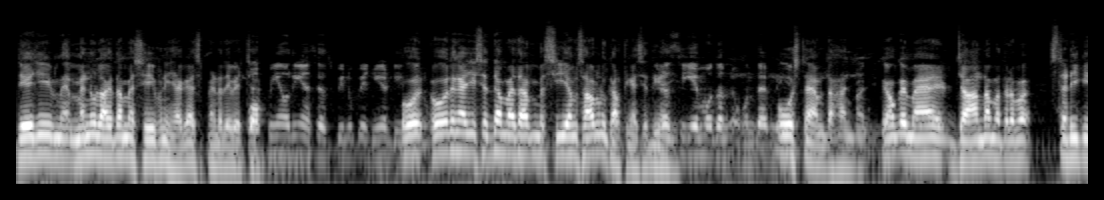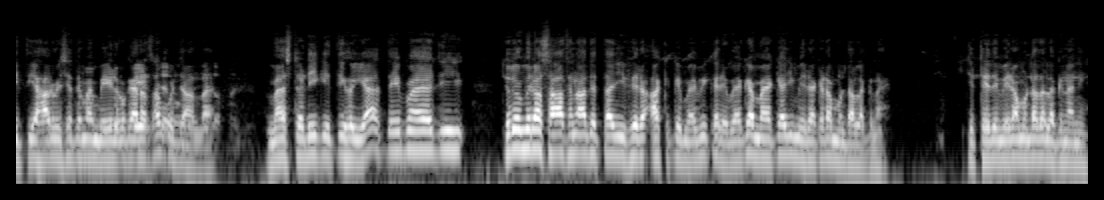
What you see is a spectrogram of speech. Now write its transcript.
ਤੇ ਜੀ ਮੈਂ- ਮੈਨੂੰ ਲੱਗਦਾ ਮੈਂ ਸੇਫ ਨਹੀਂ ਹੈਗਾ ਇਸ ਪਿੰਡ ਦੇ ਵਿੱਚ। ਕਾਪੀਆਂ ਉਹਦੀਆਂ ਐਸਐਸਪੀ ਨੂੰ ਭੇਜੀਆਂ ਡੀ ਉਹ ਉਹਦੀਆਂ ਜੀ ਸਿੱਧਾ ਮੈਂ ਤਾਂ ਸੀਐਮ ਸਾਹਿਬ ਨੂੰ ਕਰਤੀਆਂ ਸਿੱਧੀਆਂ ਜੀ। ਸੀਐਮਓ ਦਾ ਹੁੰਦਾ ਹੈ ਉਸ ਟਾਈਮ ਦਾ ਹਾਂਜੀ। ਕਿਉਂਕਿ ਮੈਂ ਜਾਣ ਦਾ ਮਤਲਬ ਸਟੱਡੀ ਕੀਤੀ ਹੈ ਹਰ ਵਿਸ਼ੇ ਤੇ ਮੈਂ ਮੇਲ ਵਗੈਰਾ ਸਭ ਕੁਝ ਜਾਣਦਾ। ਮੈਂ ਸਟੱਡੀ ਕੀਤੀ ਹੋਈ ਆ ਤੇ ਮੈਂ ਜੀ ਜਦੋਂ ਮੇਰਾ ਸਾਥ ਨਾ ਦਿੱਤਾ ਜੀ ਫਿਰ ਅੱਕ ਕੇ ਮੈਂ ਵੀ ਘਰੇ ਬਹਿ ਗਿਆ। ਮੈਂ ਕਿਹਾ ਜੀ ਮੇਰਾ ਕਿਹੜਾ ਮੁੰਡਾ ਲੱਗਣਾ ਹੈ? ਚਿੱਟੇ ਤੇ ਮੇਰਾ ਮੁੰਡਾ ਤਾਂ ਲੱਗਣਾ ਨਹੀਂ।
